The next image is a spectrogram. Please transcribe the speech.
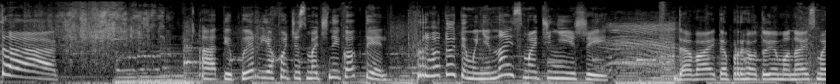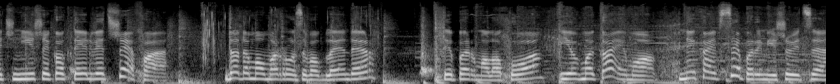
так. А тепер я хочу смачний коктейль. Приготуйте мені найсмачніший. Давайте приготуємо найсмачніший коктейль від шефа. Додамо морозиво в блендер. Тепер молоко і вмикаємо. Нехай все перемішується.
